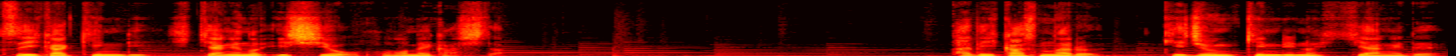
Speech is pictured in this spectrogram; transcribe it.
追加金利引き上げの意思をほのめかした。度重なる基準金利の引き上げで、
